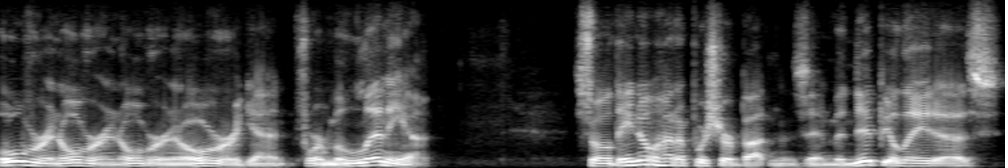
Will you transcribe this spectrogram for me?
over and over and over and over again for millennia. So they know how to push our buttons and manipulate us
